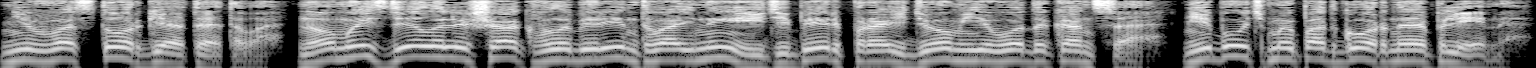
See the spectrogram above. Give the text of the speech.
не в восторге от этого. Но мы сделали шаг в лабиринт войны и теперь пройдем его до конца. Не будь мы подгорное племя.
